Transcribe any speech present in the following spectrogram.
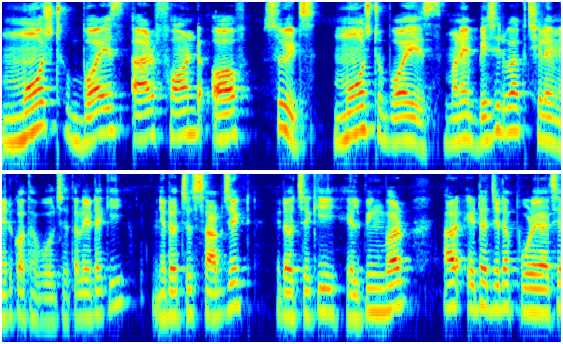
Most boys are fond of sweets most boys মানে বেশিরভাগ ছেলে মেয়ের কথা বলছে। তাহলে এটা কি? এটা হচ্ছে সাবজেক্ট এটা হচ্ছে কি? হেল্পিং ভার্ব আর এটা যেটা পড়ে আছে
